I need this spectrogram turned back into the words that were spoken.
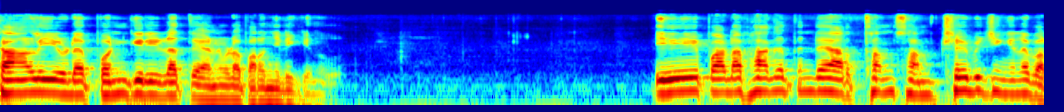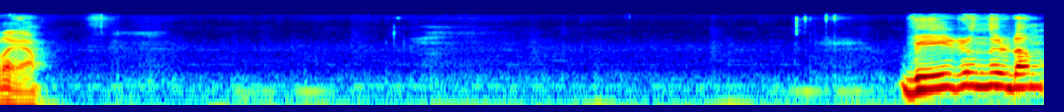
കാളിയുടെ പൊൻകിരീടത്തെയാണ് ഇവിടെ പറഞ്ഞിരിക്കുന്നത്. ഈ പാഠഭാഗത്തിന്റെ അർത്ഥം സംക്ഷേപിച്ചിങ്ങനെ പറയാം. വീഴുന്നിടം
